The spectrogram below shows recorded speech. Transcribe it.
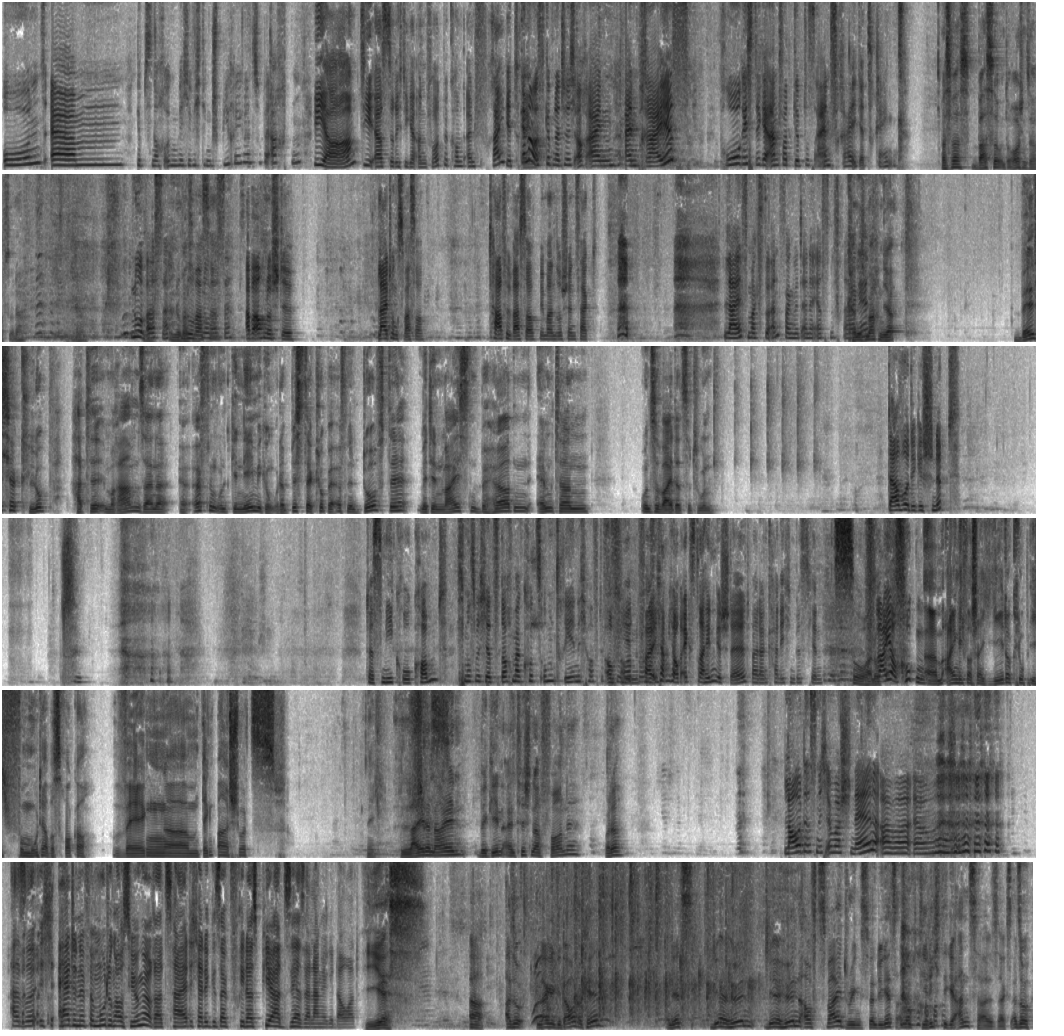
Und ähm, gibt's noch irgendwelche wichtigen Spielregeln zu beachten? Ja, die erste richtige Antwort bekommt ein Freigetränk. Genau, es gibt natürlich auch einen, einen Preis. Pro richtige Antwort gibt es ein Freigetränk. Was war's? Wasser und Orangensaft, oder? Nur Wasser. Nur Wasser. Nur Wasser. Nur Wasser. Aber auch nur still. Leitungswasser. Tafelwasser, wie man so schön sagt. Live, magst du anfangen mit einer ersten Frage? Kann ich machen, ja. Welcher Club hatte im Rahmen seiner Eröffnung und Genehmigung oder bis der Club eröffnen durfte, mit den meisten Behörden, Ämtern und so weiter zu tun? Da wurde geschnippt. Das Mikro kommt. Ich muss mich jetzt doch mal kurz umdrehen. Ich hoffe, das Auf ist in jeden. Fall. Ich habe mich auch extra hingestellt, weil dann kann ich ein bisschen So, hallo. freier gucken. Ähm, eigentlich wahrscheinlich jeder Club, ich vermute aber es Rocker. Wegen ähm, Denkmalschutz nicht. Leider nein. Wir gehen einen Tisch nach vorne, oder? Laut ist nicht immer schnell, aber ähm, Also ich hätte eine Vermutung aus jüngerer Zeit. Ich hätte gesagt, Friedas Bier hat sehr, sehr lange gedauert. Yes. Ah, also lange gedauert, okay. Und jetzt, wir erhöhen, wir erhöhen auf zwei Drinks, wenn du jetzt noch die richtige Anzahl sagst. Also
